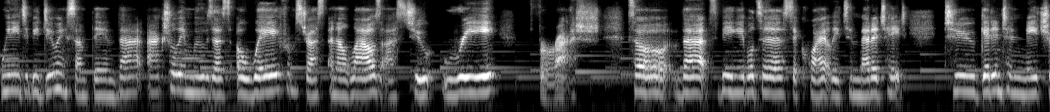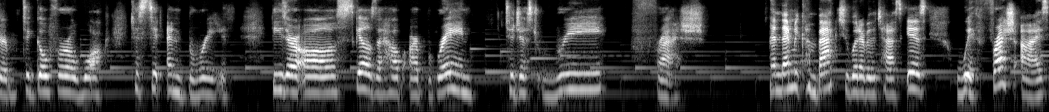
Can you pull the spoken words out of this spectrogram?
We need to be doing something that actually moves us away from stress and allows us to refresh. So that's being able to sit quietly, to meditate, to get into nature, to go for a walk, to sit and breathe. These are all skills that help our brain to just refresh. And then we come back to whatever the task is with fresh eyes,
